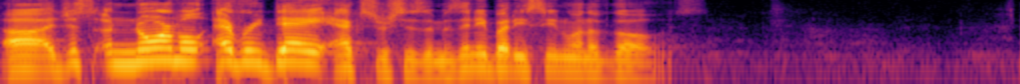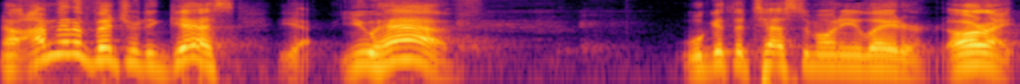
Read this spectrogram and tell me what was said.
Uh, just a normal, everyday exorcism. Has anybody seen one of those? Now, I'm going to venture to guess, yeah, you have. We'll get the testimony later. All right.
